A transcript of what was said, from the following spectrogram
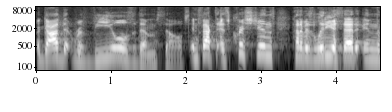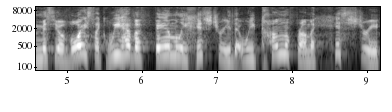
a God that reveals themselves. In fact, as Christians, kind of as Lydia said in the Missio Voice, like we have a family history that we come from, a history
